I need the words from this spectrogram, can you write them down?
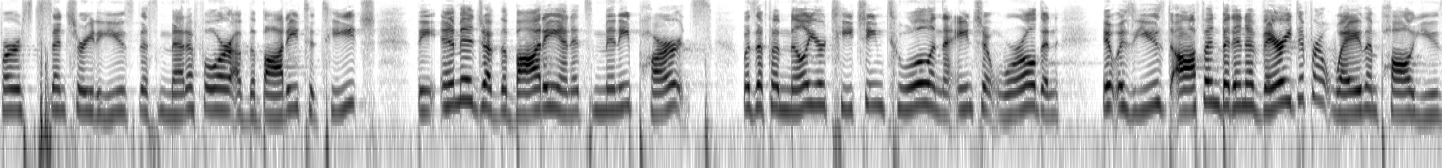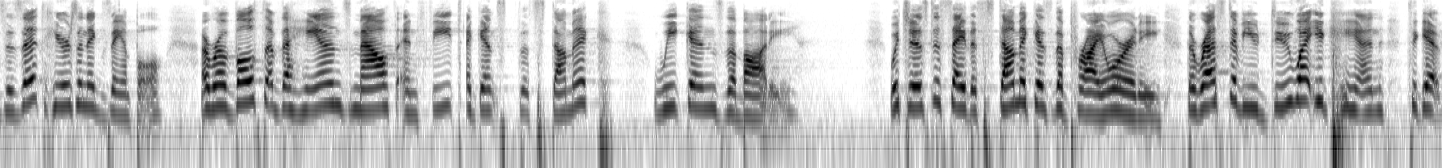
first century to use this metaphor of the body to teach. The image of the body and its many parts was a familiar teaching tool in the ancient world, and it was used often, but in a very different way than Paul uses it. Here's an example a revolt of the hands, mouth, and feet against the stomach weakens the body. Which is to say, the stomach is the priority. The rest of you do what you can to get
